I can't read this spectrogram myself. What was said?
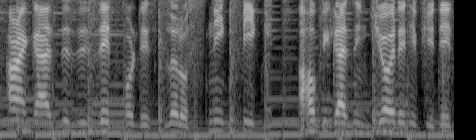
Alright guys, this is it for this little sneak peek. I hope you guys enjoyed it. If you did,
